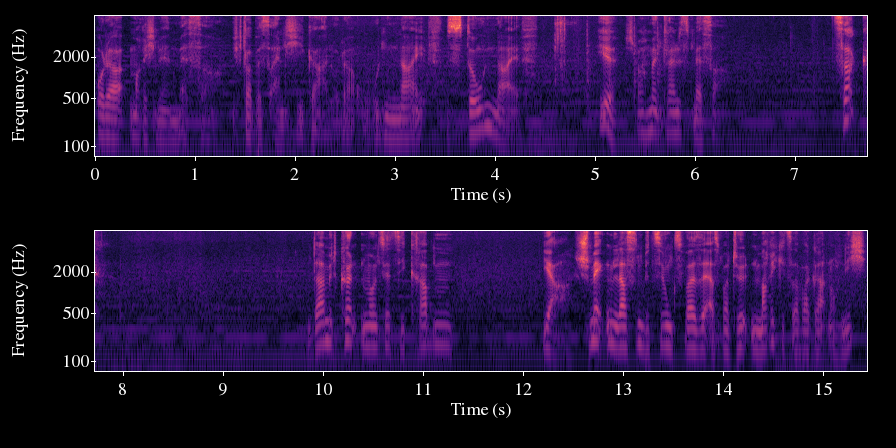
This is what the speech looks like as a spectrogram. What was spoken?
Oder mache ich mir ein Messer? Ich glaube, ist eigentlich egal, oder? Wooden Knife, Stone Knife. Hier, ich mache mir ein kleines Messer. Zack. Und damit könnten wir uns jetzt die Krabben, ja, schmecken lassen, beziehungsweise erstmal töten. Mache ich jetzt aber gerade noch nicht.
